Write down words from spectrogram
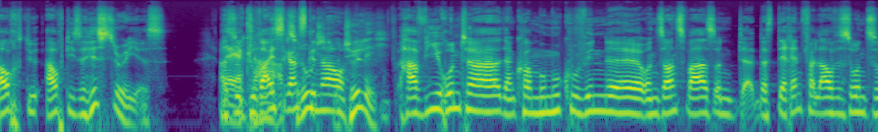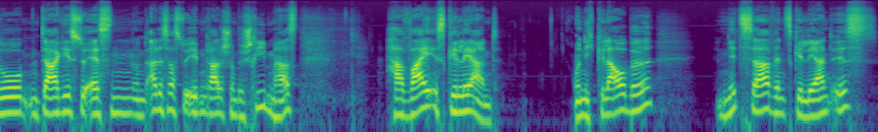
auch, auch diese History ist. Also naja, klar, du weißt absolut, ganz genau, natürlich. Havi runter, dann kommen Mumuku-Winde und sonst was und das, der Rennverlauf ist so und so und da gehst du essen und alles, was du eben gerade schon beschrieben hast. Hawaii ist gelernt. Und ich glaube, Nizza, wenn es gelernt ist,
